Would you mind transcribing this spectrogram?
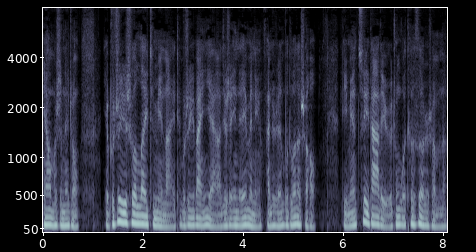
要么是那种。也不至于说 late midnight，不至于半夜啊，就是 in the evening，反正人不多的时候。里面最大的有一个中国特色是什么呢？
